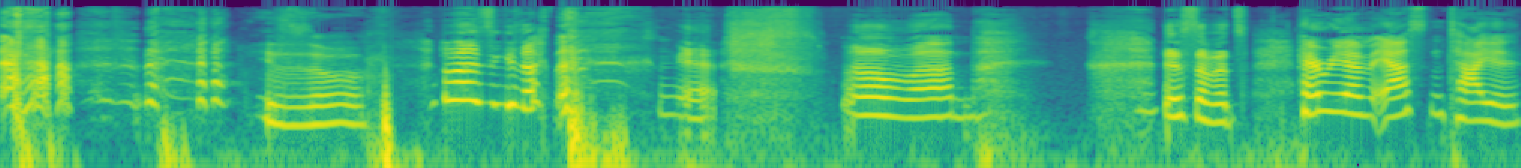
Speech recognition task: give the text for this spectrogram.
Wieso? Was sie ja. Oh Mann. Nächster Witz. Harry im ersten Teil.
